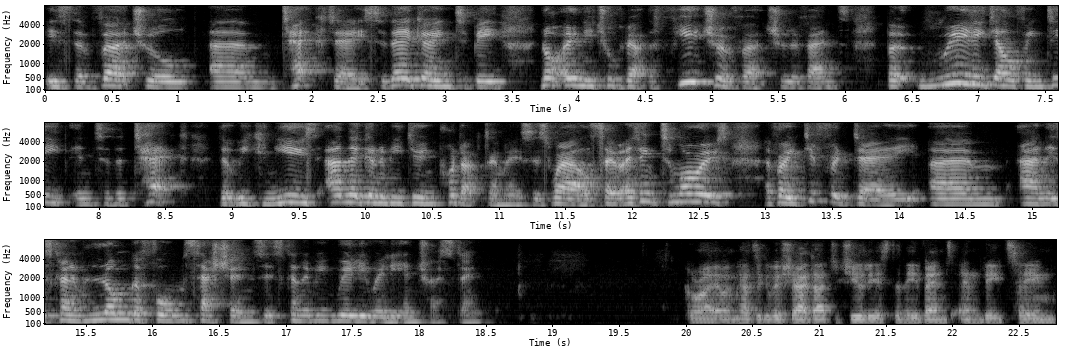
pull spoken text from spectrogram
is the virtual um, tech day. So they're going to be not only talking about the future of virtual events, but really delving deep into the tech that we can use. And they're going to be doing product demos as well. So I think tomorrow's a very different day um, and it's kind of longer form sessions. It's going to be really, really interesting. Great. We had to give a shout out to Julius and the Event MB team,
